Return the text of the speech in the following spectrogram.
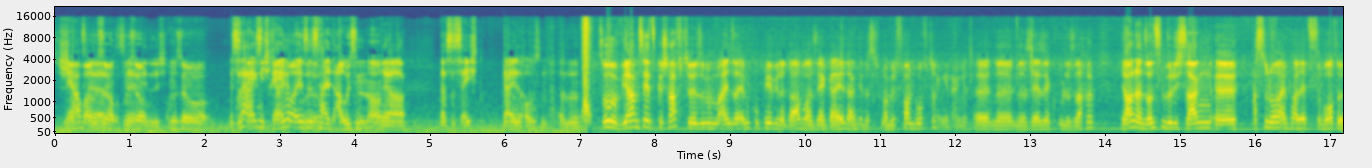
Das ja, aber sehr, umso, sehr umso, ähnlich. umso Es ist ja eigentlich extremer geil, ist es halt außen. Ne? Ja, das ist echt geil außen. Also. So, wir haben es jetzt geschafft. Wir sind mit dem 1er MQP wieder da. War sehr geil. Danke, dass ich mal mitfahren durfte. Danke, danke. Äh, Eine eine sehr, sehr coole Sache. Ja, und ansonsten würde ich sagen, äh, hast du noch ein paar letzte Worte?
